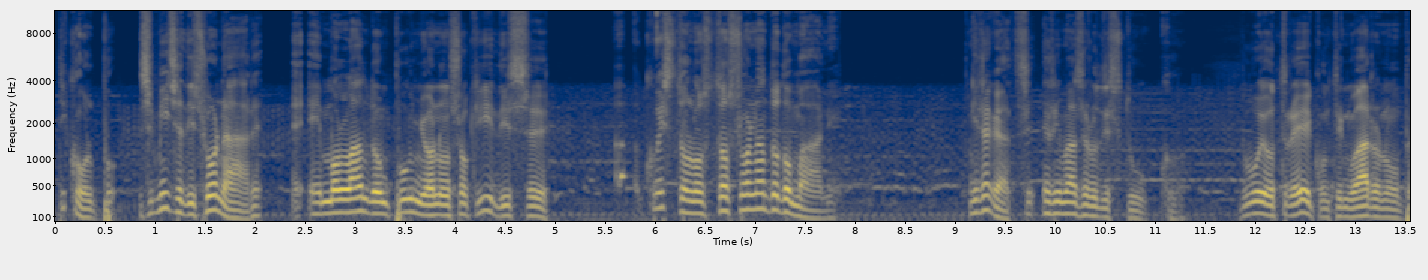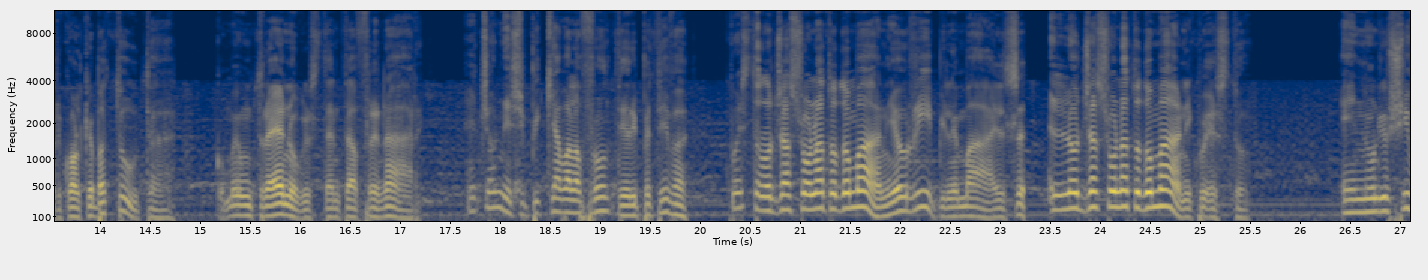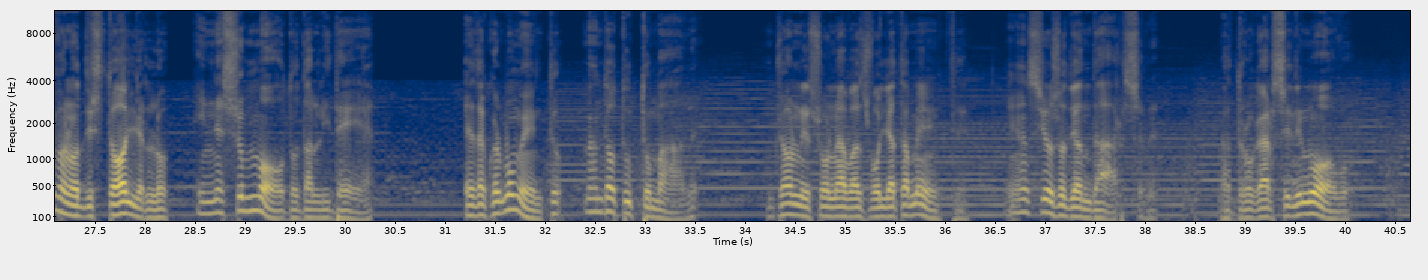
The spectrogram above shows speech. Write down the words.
di colpo smise di suonare e, e mollando un pugno a non so chi disse questo lo sto suonando domani. I ragazzi rimasero di stucco. Due o tre continuarono per qualche battuta, come un treno che stenta a frenare. E Johnny si picchiava la fronte e ripeteva questo l'ho già suonato domani, è orribile Miles, l'ho già suonato domani questo e non riuscivano a distoglierlo in nessun modo dall'idea. E da quel momento andò tutto male. Johnny suonava svogliatamente e ansioso di andarsene, a drogarsi di nuovo,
